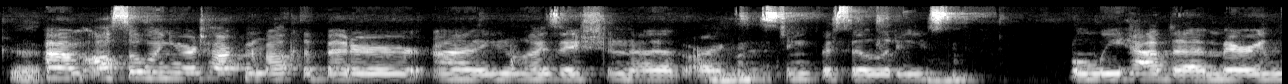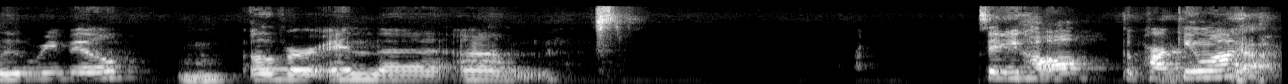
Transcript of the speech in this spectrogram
Good. Um, also, when you were talking about the better uh, utilization of our Mhm. existing facilities, when we had the Mary Lou reveal Mhm. over in the um, city hall, the parking lot. Yeah.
